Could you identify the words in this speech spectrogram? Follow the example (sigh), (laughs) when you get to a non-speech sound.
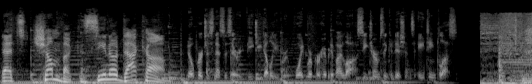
That's chumbacasino.com. No purchase necessary. BGW. Void were prohibited by law. See terms and conditions. 18 plus.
